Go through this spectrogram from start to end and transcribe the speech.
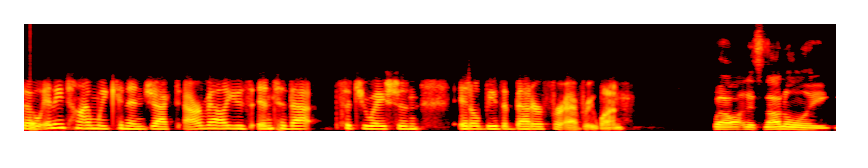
So anytime we can inject our values into that situation, it'll be the better for everyone. Well, and it's not only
